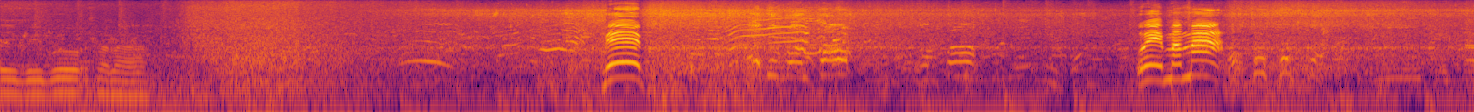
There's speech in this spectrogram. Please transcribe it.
Ibu-ibu sana. Beb. Aduh mantap. Mantap. Woi, Mama. Kita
